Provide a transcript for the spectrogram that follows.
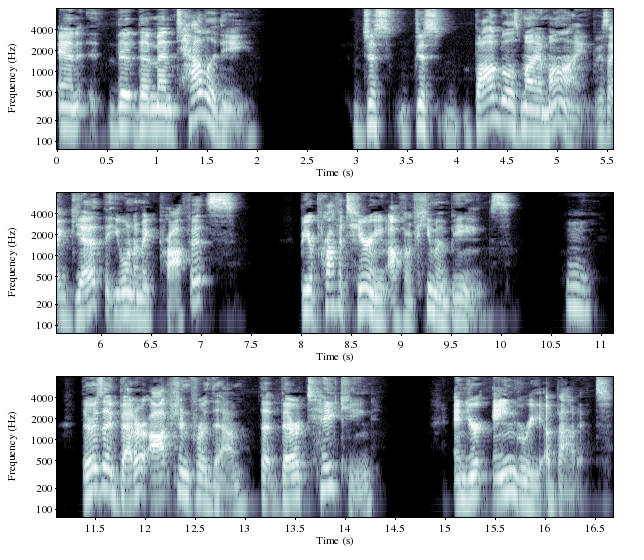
And the the mentality just just boggles my mind because I get that you want to make profits, but you're profiteering off of human beings. Mm. There is a better option for them that they're taking, and you're angry about it.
